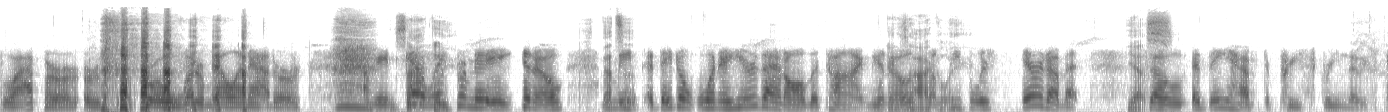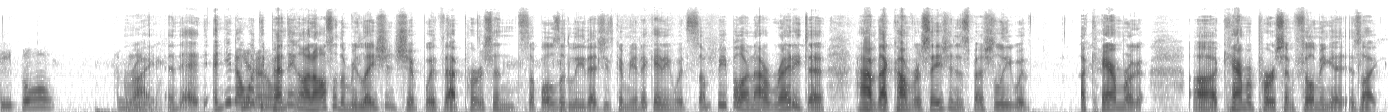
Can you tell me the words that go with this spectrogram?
slap her or throw a watermelon at her. I mean, Exactly. get away from me, you know. That's I mean, they don't want to hear that all the time, you know. Some people are scared of it. Yes. So uh, they have to pre-screen those people. I mean, Right. And, and and you know you what? know. Depending on also the relationship with that person, supposedly that she's communicating with, some people are not ready to have that conversation, especially with a camera, uh, camera person filming it. Is like,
